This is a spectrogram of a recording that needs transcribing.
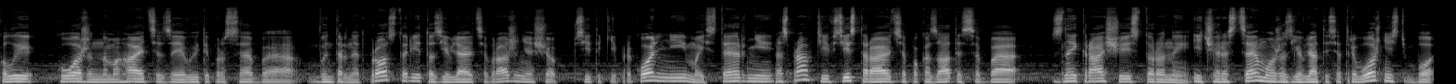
коли кожен намагається заявити про себе в інтернет-просторі, то з'являється враження, що всі такі прикольні, майстерні. Насправді всі стараються показати себе. З найкращої сторони, і через це може з'являтися тривожність, бо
